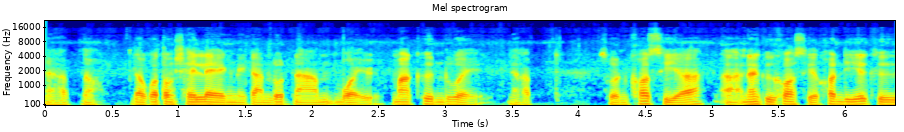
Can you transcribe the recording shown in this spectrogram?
นะครับเนาะเราก็ต้องใช้แรงในการรดน้ำบ่อยมากขึ้นด้วยนะครับ ส่วนข้อเสียอ่านั่นคือข้อเสียข้อดีก็คือ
